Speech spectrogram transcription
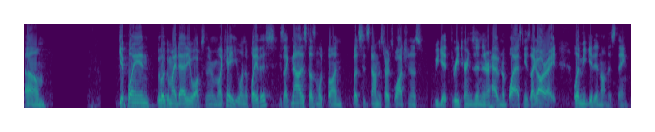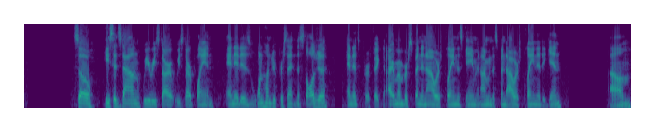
Um, get playing. We look at my dad. He walks in the room. like, hey, you want to play this? He's like, nah, this doesn't look fun. But sits down and starts watching us. We get three turns in and are having a blast. And he's like, all right, let me get in on this thing. So he sits down. We restart. We start playing, and it is 100% nostalgia, and it's perfect. I remember spending hours playing this game, and I'm going to spend hours playing it again. Um,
